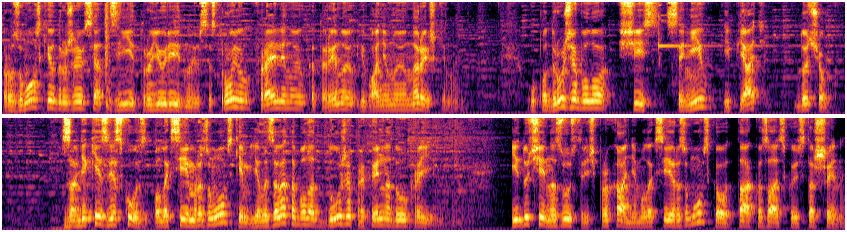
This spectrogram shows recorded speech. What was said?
Розумовський одружився з її троюрідною сестрою Фрейліною Катериною Іванівною Наришкіною. У подружжя було 6 синів і 5 дочок. Завдяки зв'язку з Олексієм Розумовським Єлизавета була дуже прихильна до України. Ідучи на зустріч проханням Олексія Розумовського та козацької старшини,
